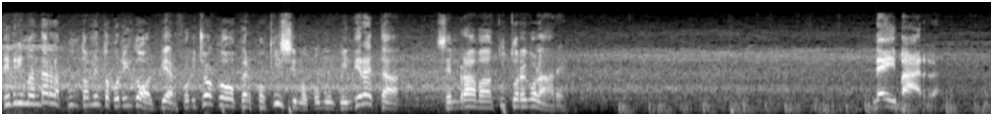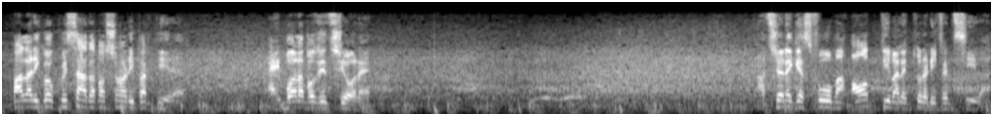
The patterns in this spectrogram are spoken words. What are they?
Devi rimandare l'appuntamento con il gol, Pier. Fuori gioco per pochissimo comunque. In diretta sembrava tutto regolare. Neymar. Palla riconquistata, possono ripartire. È in buona posizione. Azione che sfuma, ottima lettura difensiva.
